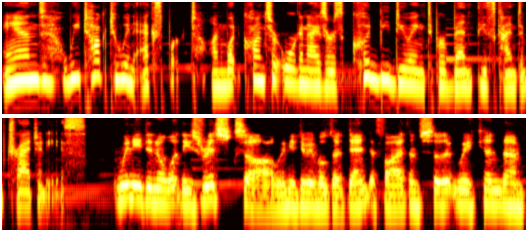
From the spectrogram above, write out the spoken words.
And we talked to an expert on what concert organizers could be doing to prevent these kinds of tragedies. We need to know what these risks are. We need to be able to identify them so that we can um,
